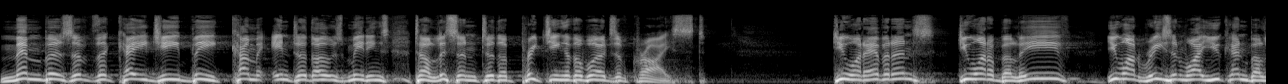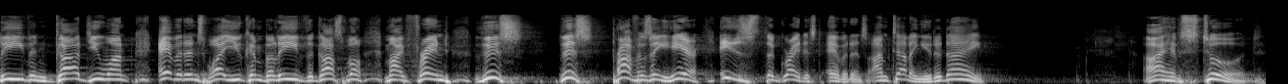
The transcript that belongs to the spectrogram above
members of the KGB come into those meetings to listen to the preaching of the words of Christ. Do you want evidence? Do you want to believe? You want reason why you can believe in God? You want evidence why you can believe the gospel? My friend, this this prophecy here is the greatest evidence. I'm telling you today. I have stood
